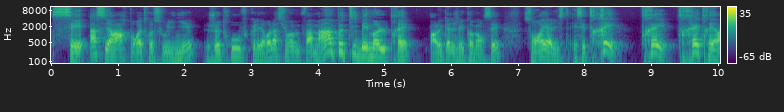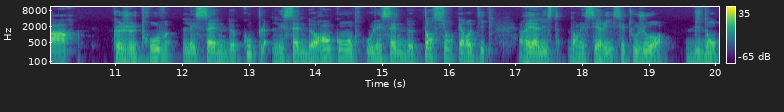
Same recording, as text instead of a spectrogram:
c'est assez rare pour être souligné, je trouve que les relations hommes-femmes, à un petit bémol près, par lequel je vais commencer, sont réalistes. Et c'est très, très, très, très rare que je trouve les scènes de couple, les scènes de rencontre ou les scènes de tension érotique réalistes dans les séries. C'est toujours bidon.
